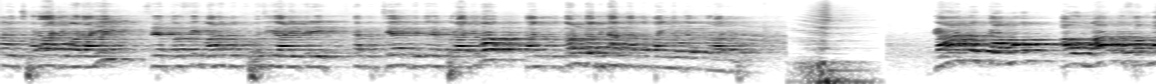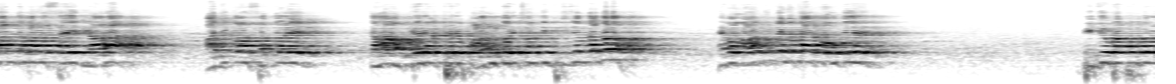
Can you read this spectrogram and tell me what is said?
ମାନଙ୍କୁ ଛଡ଼ା ଯିବ ନାହିଁ ସେ ଦୋଷୀ ମାନଙ୍କୁ ଖୋଜି ଆଣିକରି ତାକୁ ଜେଲ ଭିତରେ କରାଯିବ ତାଙ୍କୁ ଦଣ୍ଡ ବିଧାନ ତାଙ୍କ ପାଇଁ ମଧ୍ୟ କରାଯିବ ଗାଁର କାମ ଆଉ ମାଆଙ୍କ ସମ୍ମାନ ଦେବାର ସେଇ ନାରା ଆଜି କଣ ସତରେ ତାହା ଅକ୍ଷରେ ଅକ୍ଷରେ ପାଳନ କରିଛନ୍ତି ବିଜୁ ଜନତା ଦଳ ଏବଂ ଆଉ ଗୋଟେ କଥା କହୁଥିଲେ ବିଜୁ ବାବୁଙ୍କର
